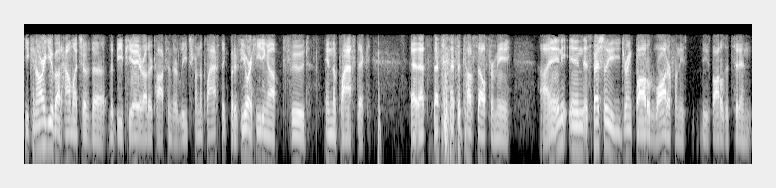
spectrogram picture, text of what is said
you can argue about how much of the the BPA or other toxins are leached from the plastic, but if you are heating up food in the plastic, that's that's that's a tough sell for me. Uh, and, and especially you drink bottled water from these these bottles that sit in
